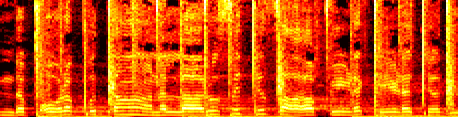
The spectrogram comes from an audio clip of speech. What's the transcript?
இந்த போறப்பு தான் நல்லா ருசிச்சு சாப்பிட கிடைச்சது.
